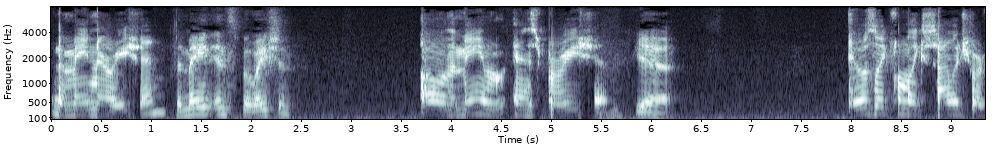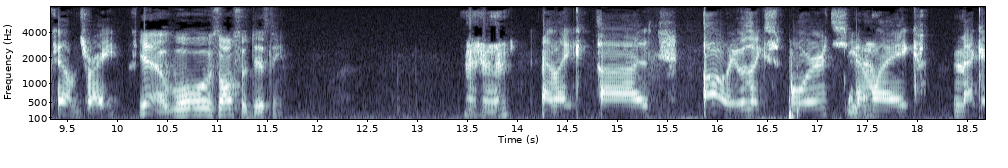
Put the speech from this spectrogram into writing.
The main narration. The main inspiration. Oh, the main inspiration. Yeah. It was like from like silent short films, right? Yeah, well, it was also Disney. Mm-hmm. And like, uh, oh, it was like sports Yeah. and like mecha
